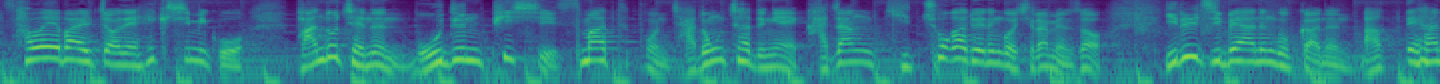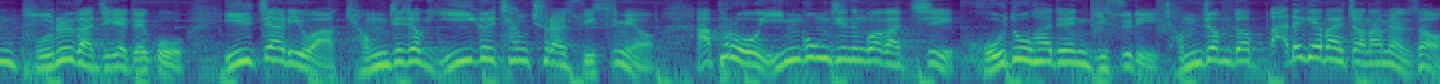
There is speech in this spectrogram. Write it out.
사회 발전의 핵심이고 반도체는 모든 PC, 스마트폰, 자동차 등의 가장 기초가 되는 것이라면서 이를 지배하는 국가는 막대한 부를 가지게 되고 일자리와 경제적 이익을 창출할 수 있으며 앞으로 인공지능과 같이 고도화된 기술이 점점 더 빠르게 발전하면서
